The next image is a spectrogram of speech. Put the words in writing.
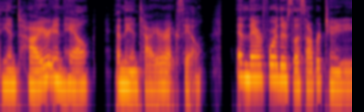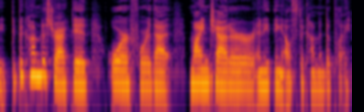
the entire inhale and the entire exhale and therefore there's less opportunity to become distracted or for that mind chatter or anything else to come into play.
